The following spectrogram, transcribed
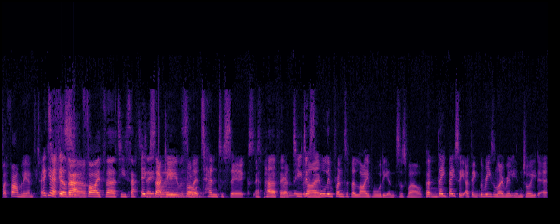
It's like family entertainment. Yeah, to fill it's- that five thirty Saturday. Exactly. It night was on at 10 to 6. Yeah, It's perfect. Tea but time. it's all in front of a live audience as well. But mm. they basically, I think the reason I really enjoyed it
